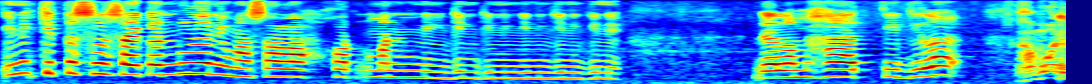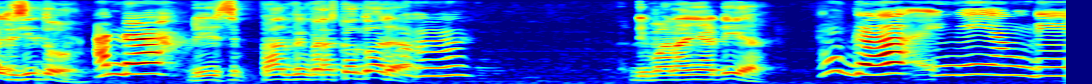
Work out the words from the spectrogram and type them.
ini kita selesaikan dulu nih masalah Hotman nih gini gini gini gini gini dalam hati Dila kamu ada di situ? ada Di samping preskon tuh ada? mm, Di mananya dia? enggak ini yang di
